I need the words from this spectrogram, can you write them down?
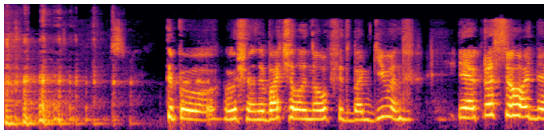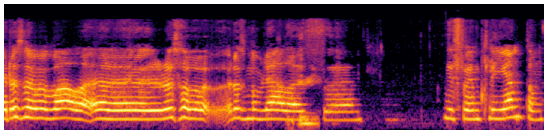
Типу, ви що, не бачили no feedback given? Я якраз сьогодні розмовляла, е, розмовляла з, е, зі своїм клієнтом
